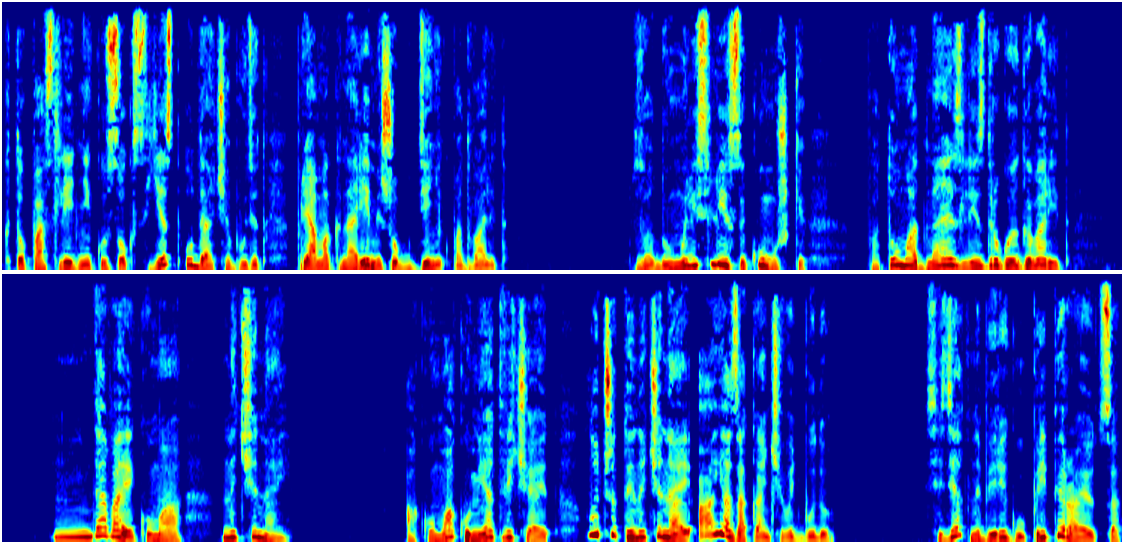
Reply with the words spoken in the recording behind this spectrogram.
кто последний кусок съест, удача будет, прямо к норе мешок денег подвалит. Задумались лисы-кумушки. Потом одна из лис другой говорит. — Давай, кума, начинай. А кума куме отвечает, лучше ты начинай, а я заканчивать буду. Сидят на берегу, припираются,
